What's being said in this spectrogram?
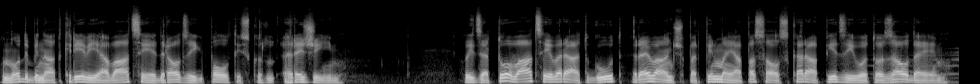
un nodibināt Krievijā Vācijai draudzīgu politisku režīmu. Līdz ar to Vācija varētu gūt revanšu par Pirmajā pasaules karā piedzīvoto zaudējumu.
